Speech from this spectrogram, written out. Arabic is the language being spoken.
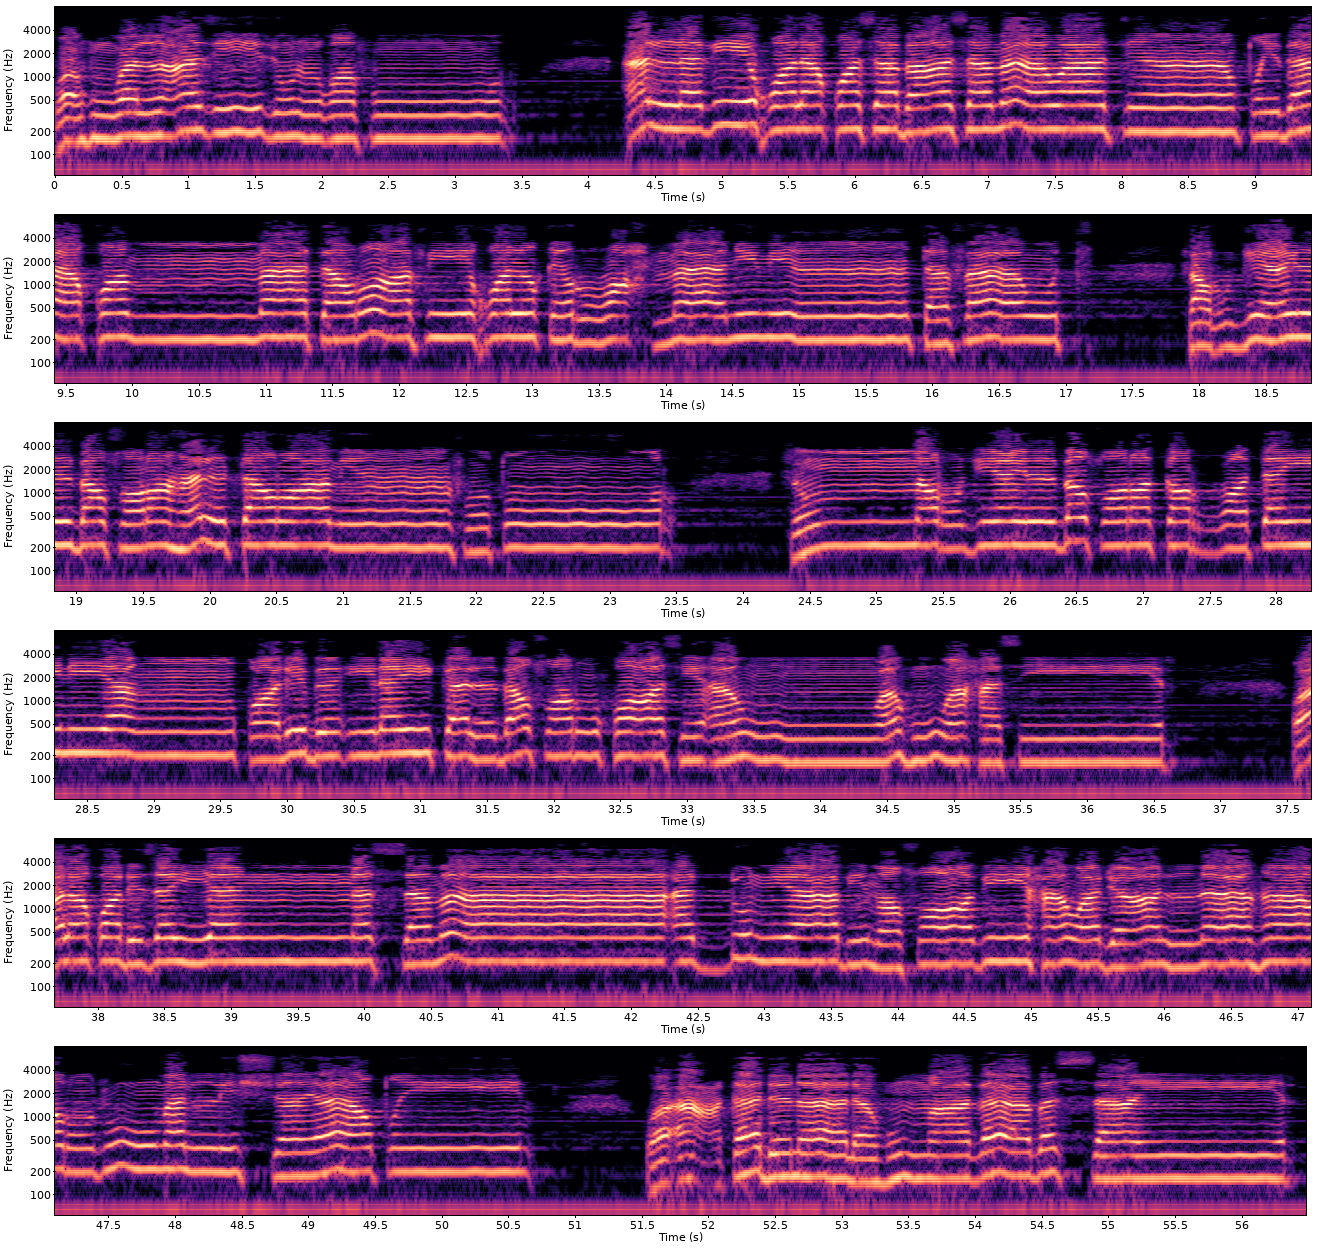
وهو العزيز الغفور الذي خلق سبع سماوات طباقا ما ترى في خلق الرحمن من تفاوت فارجع البصر هل ترى من فطور ثم ارجع البصر كرتين ينقلب إليك البصر خاسئا وهو حسير. ولقد زينا السماء الدنيا بمصابيح وجعلناها رجوما للشياطين. وأعتدنا لهم عذاب السعير.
